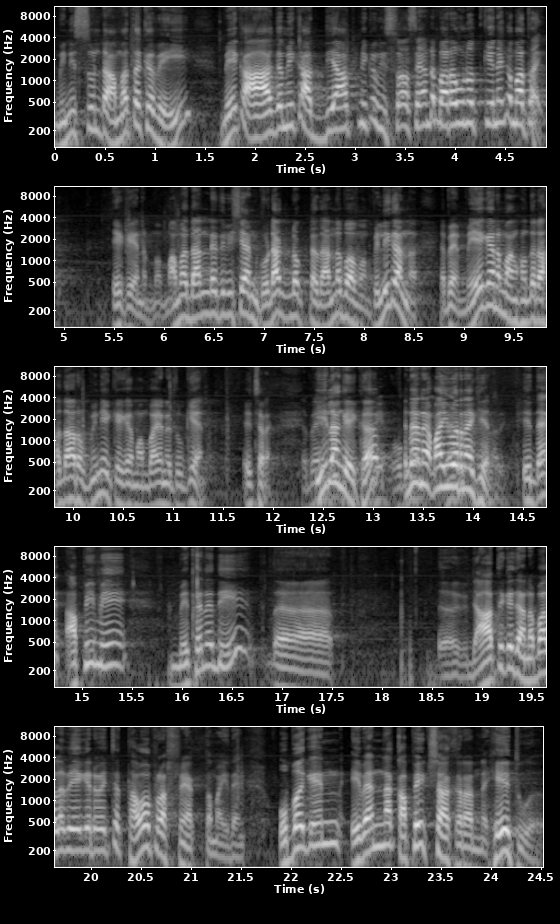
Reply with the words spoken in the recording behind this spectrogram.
මිනිස්සුන්ට අමතක වෙයි මේක ආගමික අධ්‍යාත්මික විශ්වාසයන්ට බරවුණොත් කියන එක මතයි. ඒකන ම දන්න ඇති විෂයන් ගොඩක් ඩොක්ට දන්න බවම පිළිගන්න ඇබැ මේ ගැන මං හොඳ හදාරු මිනි එක ම බයනතු කියන්න. එච්චර ඊළඟ එක එනන මයිවරණ කියලා. එදැන් අපි මේ මෙතනදී ජාතික ජනබලවේගෙන වෙච්ච තව ප්‍රශ්නයක් තමයි දැන්. ඔබගෙන් එවැන්න අපේක්ෂා කරන්න හේතුව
